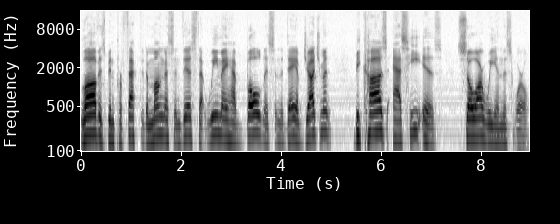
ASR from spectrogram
Love has been perfected among us in this, that we may have boldness in the day of judgment, because as He is, so are we in this world.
